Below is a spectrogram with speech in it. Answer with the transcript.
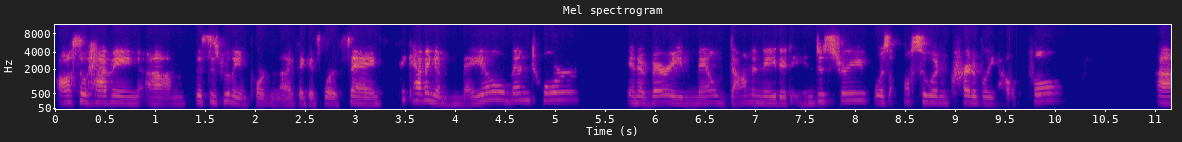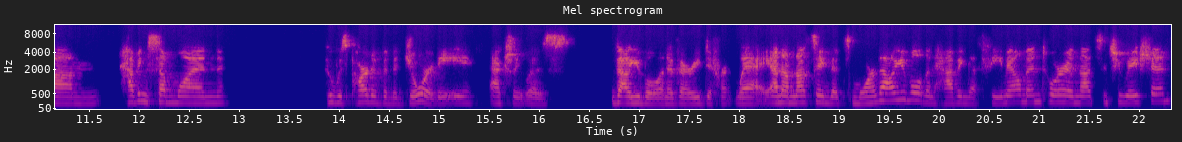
also having um, this is really important. I think it's worth saying. I think having a male mentor in a very male dominated industry was also incredibly helpful. Um, having someone who was part of the majority actually was valuable in a very different way. And I'm not saying that's more valuable than having a female mentor in that situation,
